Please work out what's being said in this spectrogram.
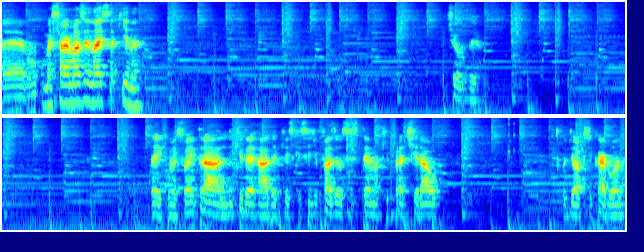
É, vamos começar a armazenar isso aqui, né? Deixa eu ver. Aí, começou a entrar líquido errado aqui. esqueci de fazer o sistema aqui para tirar o, o dióxido de carbono.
